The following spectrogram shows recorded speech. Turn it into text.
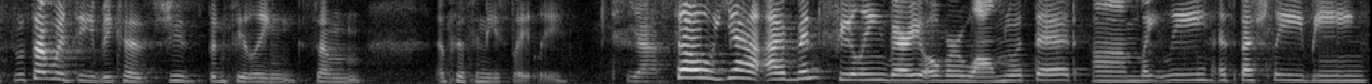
So we'll start with D because she's been feeling some epiphanies lately. Yeah. So yeah, I've been feeling very overwhelmed with it um, lately, especially being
